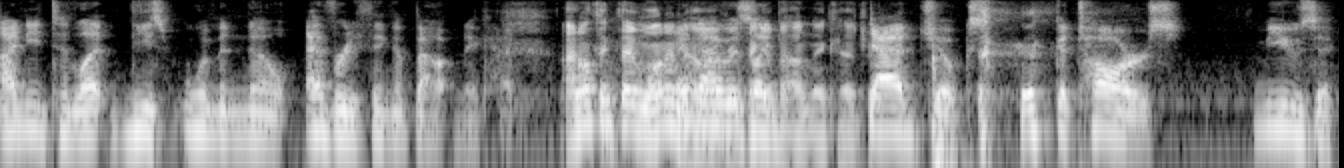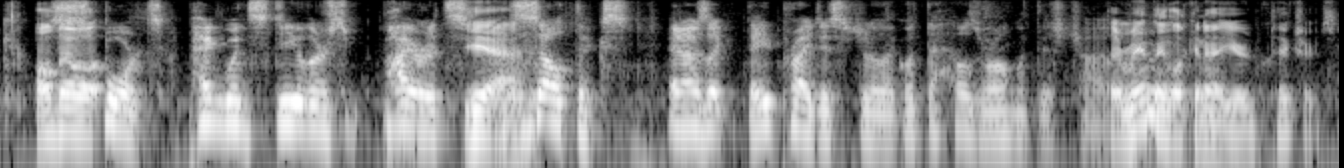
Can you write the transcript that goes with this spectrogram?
I need to let these women know everything about Nick Hedger. I don't think they want to And know I was everything like, about Nick Hedger. Dad jokes, guitars, music, Although- sports, Penguins, Steelers, Pirates, Yeah. Celtics. And I was like, they probably just are like, what the hell's wrong with this child? They're mainly looking at your pictures.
